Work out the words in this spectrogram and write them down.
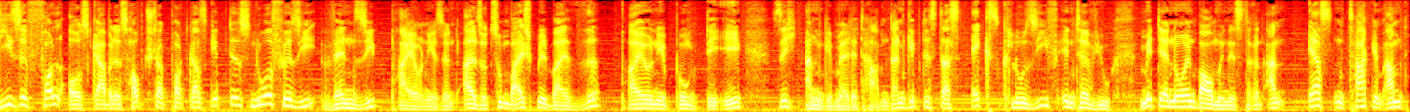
diese Vollausgabe des Hauptstadt-Podcasts gibt es nur für Sie, wenn Sie Pioneer sind. Also zum Beispiel bei thepioneer.de sich angemeldet haben. Dann gibt es das Exklusivinterview mit der neuen Bauministerin. Am ersten Tag im Amt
